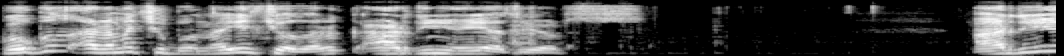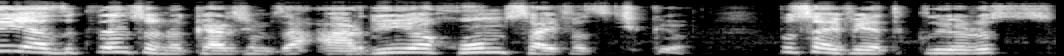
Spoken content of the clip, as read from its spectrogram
Google arama çubuğuna ilk olarak Arduino yazıyoruz. Arduino yazdıktan sonra karşımıza Arduino Home sayfası çıkıyor. Bu sayfaya tıklıyoruz.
